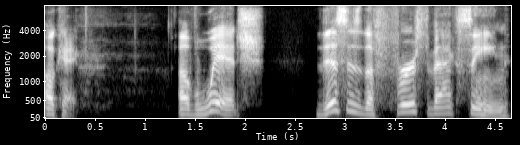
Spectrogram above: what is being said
Okay. Of which this is the first vaccine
